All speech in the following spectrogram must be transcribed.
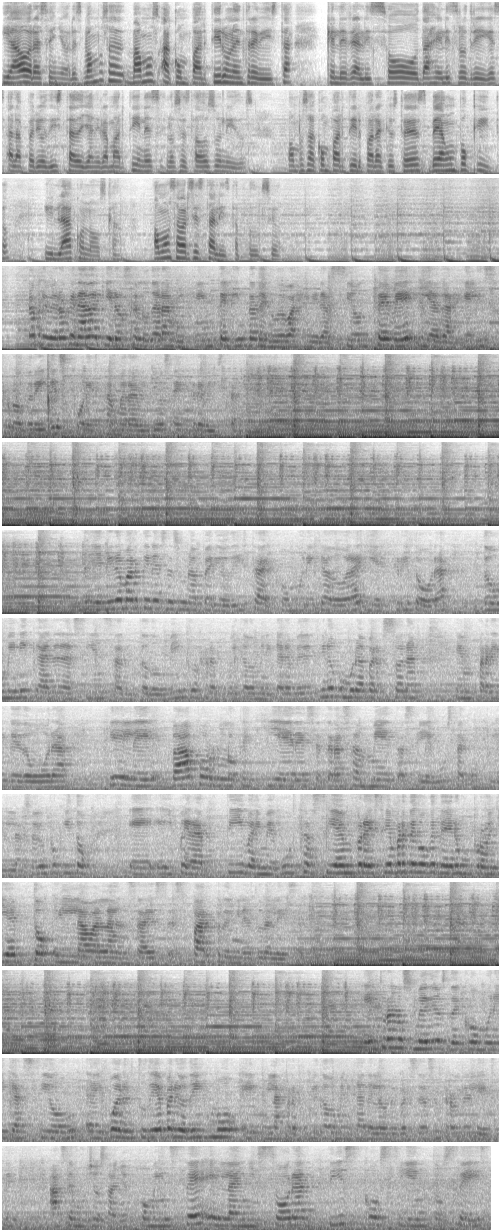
Y ahora, señores, vamos a, vamos a compartir una entrevista que le realizó Dajelis Rodríguez a la periodista de Yanira Martínez en los Estados Unidos. Vamos a compartir para que ustedes vean un poquito y la conozcan. Vamos a ver si está lista, producción primero que nada quiero saludar a mi gente linda de Nueva Generación TV y a Dagelis Rodríguez por esta maravillosa entrevista. Nací en Santo Domingo, República Dominicana. Me defino como una persona emprendedora, que le va por lo que quiere, se traza metas y le gusta cumplirlas. Soy un poquito eh, hiperactiva y me gusta siempre, siempre tengo que tener un proyecto en la balanza, es, es parte de mi naturaleza. Entro en los medios de comunicación, eh, bueno, estudié periodismo en la República Dominicana, en la Universidad Central del Este, hace muchos años. Comencé en la emisora Disco 106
